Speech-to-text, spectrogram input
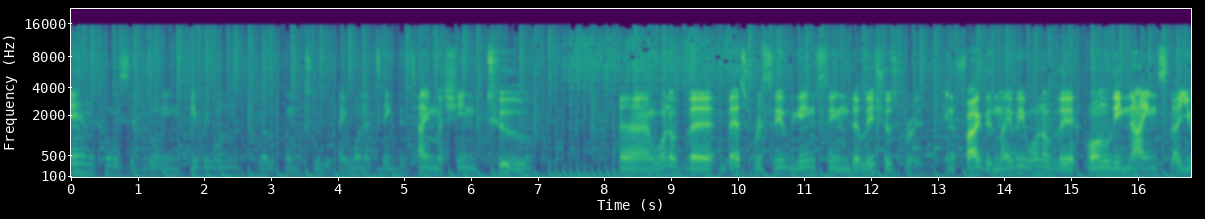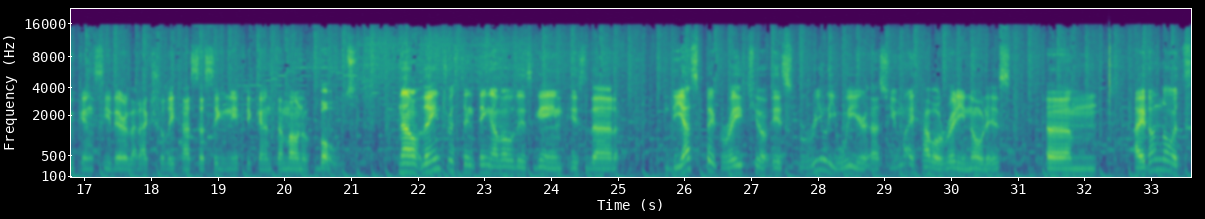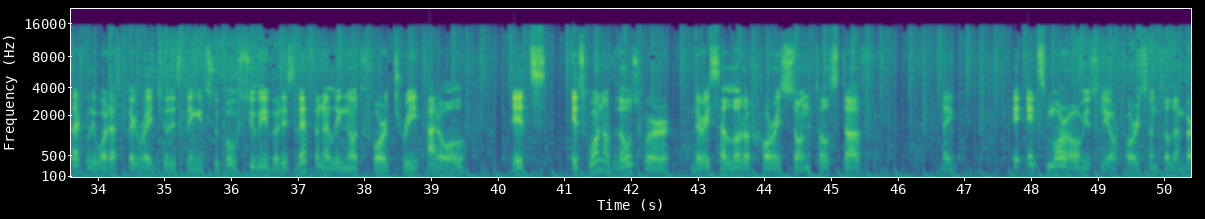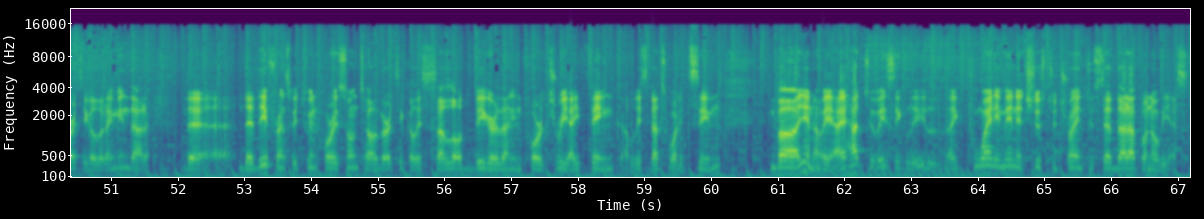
And how is it going everyone? Welcome to I Wanna Take the Time Machine 2 uh, one of the best received games in Delicious Fruit. In fact, it might be one of the only nines that you can see there that actually has a significant amount of votes. Now, the interesting thing about this game is that the aspect ratio is really weird, as you might have already noticed. Um, I don't know exactly what aspect ratio this thing is supposed to be, but it's definitely not 4:3 at all. It's it's one of those where there is a lot of horizontal stuff. Like it, it's more obviously or horizontal than vertical, but I mean that the the difference between horizontal and vertical is a lot bigger than in 4.3 I think. At least that's what it seemed. But you know yeah I had to basically like 20 minutes just to try to set that up on OBS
